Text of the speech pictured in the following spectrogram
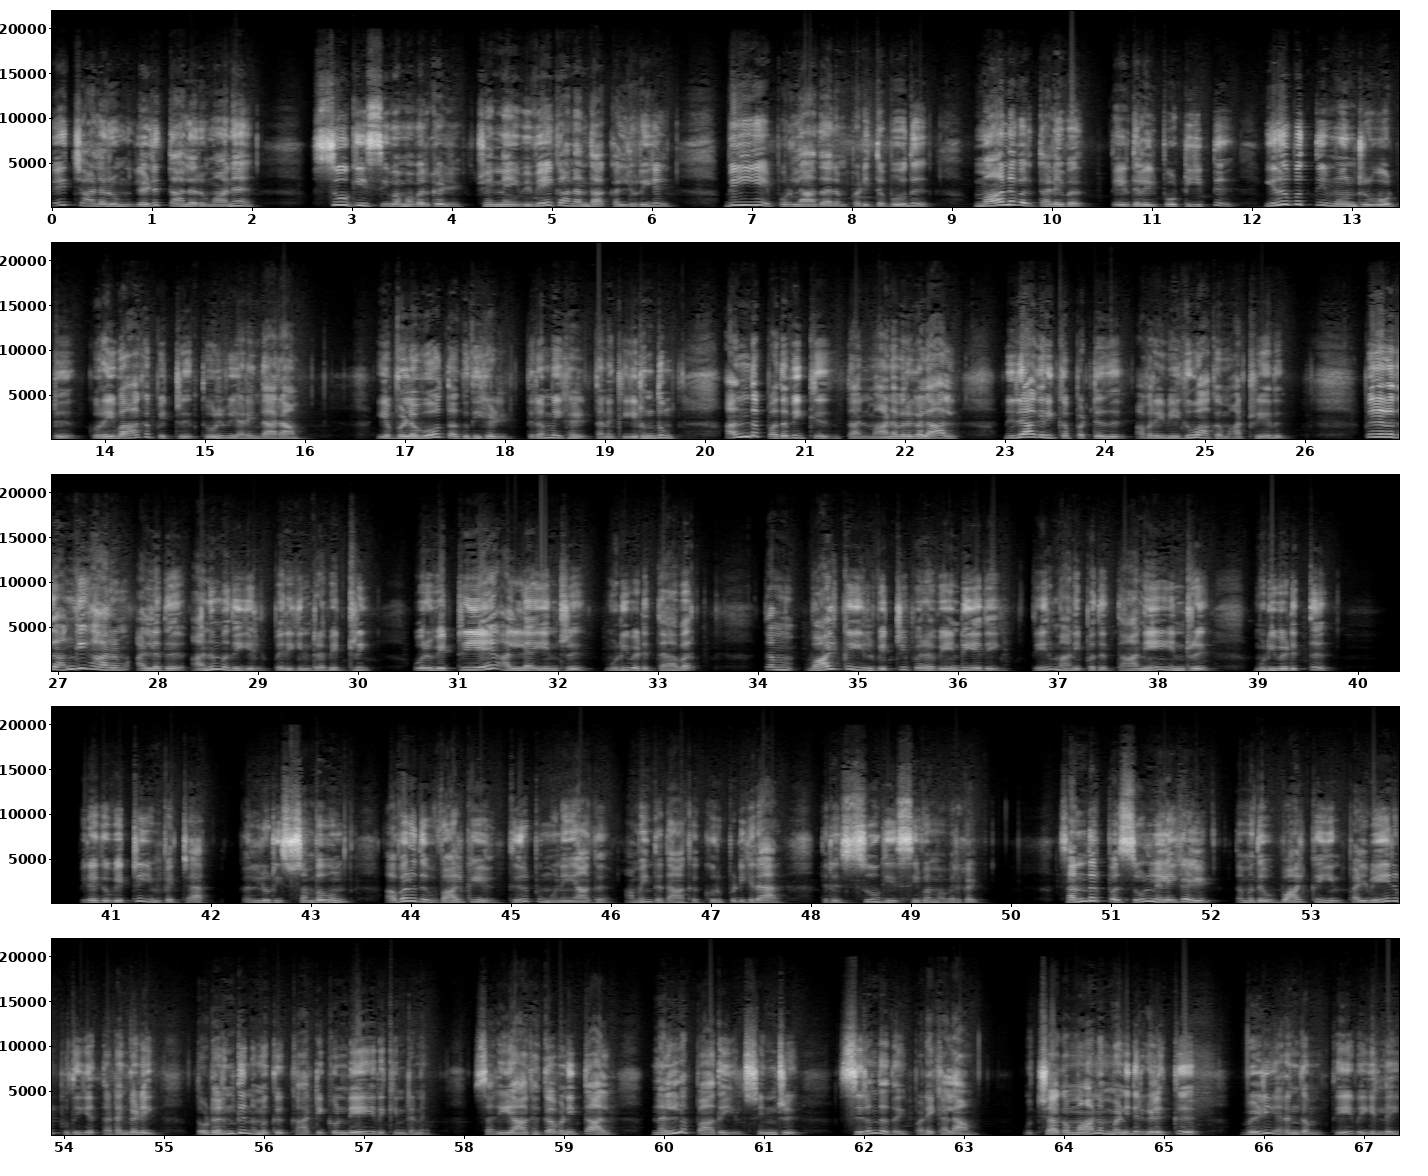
பேச்சாளரும் எழுத்தாளருமான Suu Kyi சிவம் அவர்கள் சென்னை விவேகானந்தா கல்லூரியில் BA பொருளாதாரம் படித்தபோது மாணவர் தலைவர் தேர்தலில் போட்டியிட்டு இருபத்தி மூன்று ஓட்டு குறைவாக பெற்று தோல்வி அடைந்தாராம். எவ்வளவோ தகுதிகள் திறமைகள் தனக்கு இருந்தும் அந்த பதவிக்கு தன் மாணவர்களால் நிராகரிக்கப்பட்டது அவரை வெகுவாக மாற்றியது. பிறரது அங்கீகாரம் அல்லது அனுமதியில் பெறுகின்ற வெற்றி. ஒரு வெற்றியே அல்ல என்று முடிவெடுத்த அவர் தம் வாழ்க்கையில் வெற்றி பெற வேண்டியதை தீர்மானிப்பது தானே என்று முடிவெடுத்து பிறகு வெற்றியும் பெற்றார். கல்லூரி சம்பவம் அவரது வாழ்க்கையில் திருப்பு முனையாக அமைந்ததாக குறிப்பிடுகிறார் திரு. சூகி சிவம் அவர்கள். சந்தர்ப்ப சூழ்நிலைகள் தமது வாழ்க்கையின் பல்வேறு புதிய தடங்களை தொடர்ந்து நமக்கு காட்டிக்கொண்டே இருக்கின்றன. சரியாக கவனித்தால் நல்ல பாதையில் சென்று சிறந்ததை படைக்கலாம். உற்சாகமான மனிதர்களுக்கு வெளியரங்கம் தேவையில்லை.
